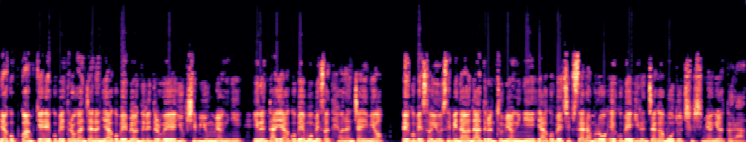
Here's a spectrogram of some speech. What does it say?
야곱과 함께 애굽에 들어간 자는 야곱의 며느리들 외에 66명이니 이는 다 야곱의 몸에서 태어난 자이며 애굽에서 요셉이 낳은 아들은 2명이니 야곱의 집사람으로 애굽에 이른 자가 모두 70명이었더라.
